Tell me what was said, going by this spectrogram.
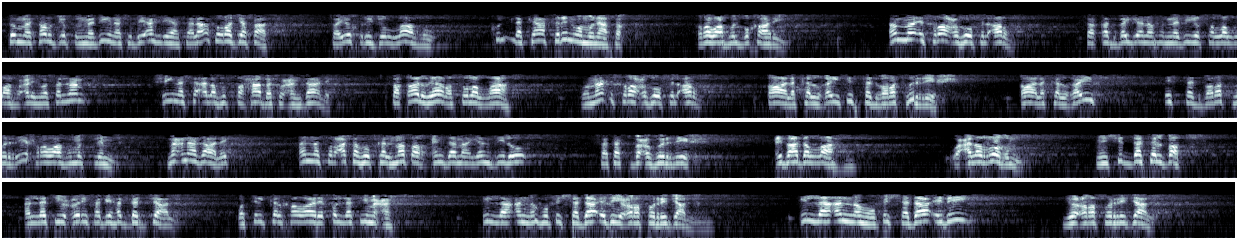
ثم ترجف المدينة بأهلها ثلاث رجفات فيخرج الله كل كافر ومنافق. رواه البخاري. أما إسراعه في الأرض فقد بينه النبي صلى الله عليه وسلم حين سأله الصحابة عن ذلك فقالوا يا رسول الله وما إسراعه في الأرض؟ قال كالغيث استدبرته الريح. قال كالغيث استدبرته الريح رواه مسلم. معنى ذلك أن سرعته كالمطر عندما ينزل فتتبعه الريح. عباد الله وعلى الرغم من شدة البطش التي عرف بها الدجال وتلك الخوارق التي معه إلا أنه في الشدائد يعرف الرجال. إلا أنه في الشدائد يعرف الرجال.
